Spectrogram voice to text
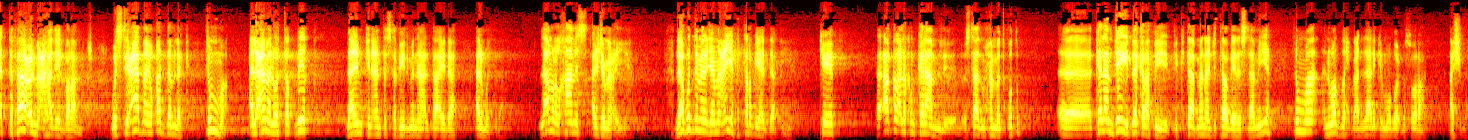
التفاعل مع هذه البرامج واستيعاب ما يقدم لك ثم العمل والتطبيق لا يمكن أن تستفيد منها الفائدة المثلى. الأمر الخامس الجماعية. لا بد من الجماعية في التربية الذاتية. كيف؟ أقرأ لكم كلام للأستاذ محمد قطب. آه كلام جيد ذكره في في كتاب منهج التربية الإسلامية. ثم نوضح بعد ذلك الموضوع بصورة أشمل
